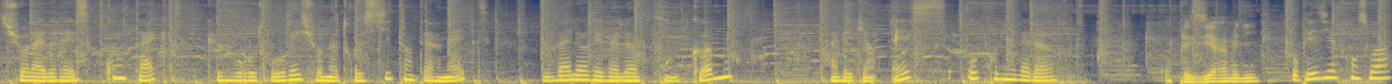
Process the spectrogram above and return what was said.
sur l'adresse contact que vous retrouverez sur notre site internet valeuretvaleurs.com avec un S au premier valeur. Au plaisir Amélie. Au plaisir François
